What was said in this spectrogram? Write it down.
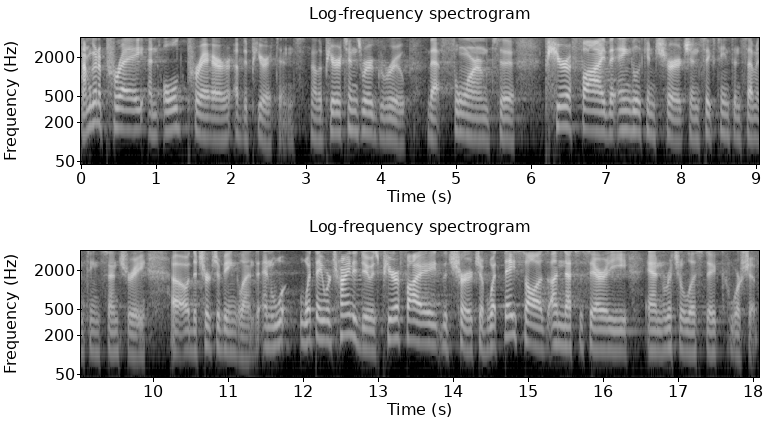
I'm going to pray an old prayer of the Puritans. Now, the Puritans were a group that formed to purify the Anglican Church in 16th and 17th century, uh, the Church of England. And wh- what they were trying to do is purify the church of what they saw as unnecessary and ritualistic worship.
